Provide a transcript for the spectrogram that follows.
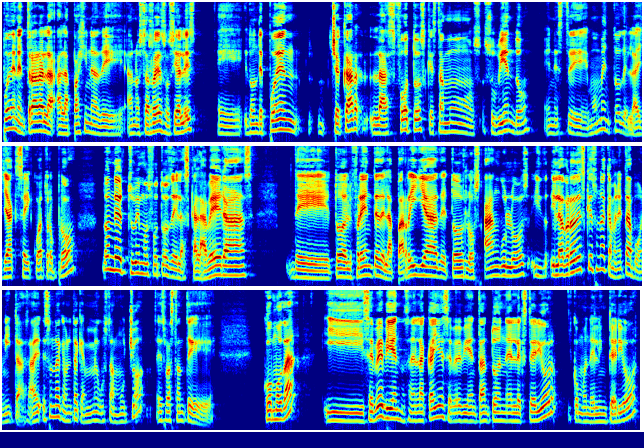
pueden entrar a la, a la, página de, a nuestras redes sociales, eh, donde pueden checar las fotos que estamos subiendo en este momento de la Jack 64 Pro, donde subimos fotos de las calaveras, de todo el frente, de la parrilla, de todos los ángulos. Y, la verdad es que es una camioneta bonita. Es una camioneta que a mí me gusta mucho. Es bastante cómoda y se ve bien. O sea, en la calle se ve bien, tanto en el exterior como en el interior.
